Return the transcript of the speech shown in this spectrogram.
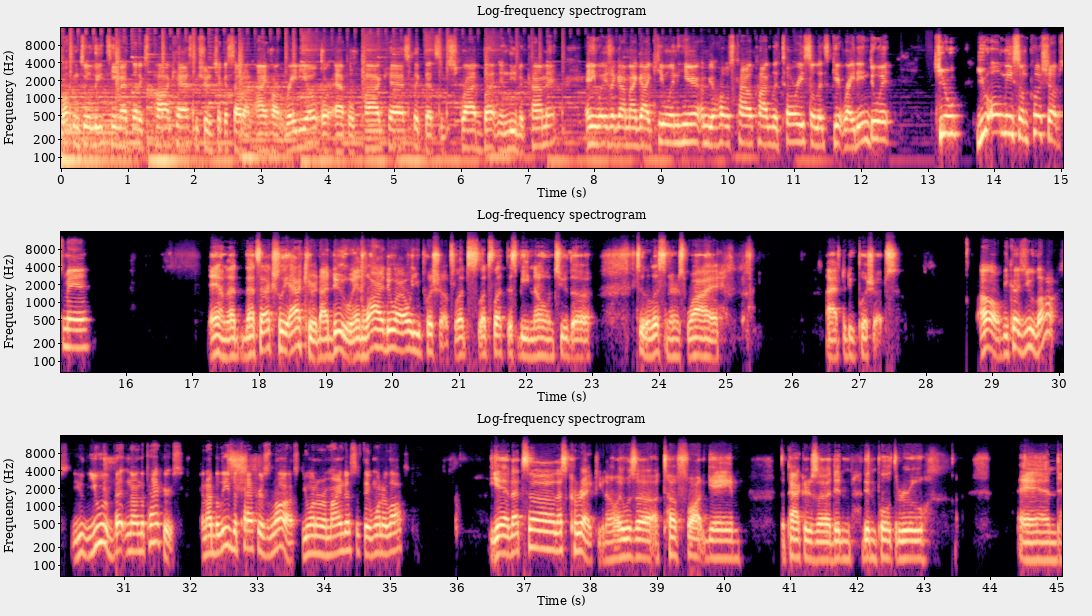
Welcome to Elite Team Athletics Podcast. Be sure to check us out on iHeartRadio or Apple Podcasts. Click that subscribe button and leave a comment. Anyways, I got my guy Q in here. I'm your host, Kyle Coglatori. So let's get right into it. Q, you owe me some push ups, man. Damn, that that's actually accurate. I do. And why do I owe you push-ups? Let's let's let this be known to the to the listeners why I have to do push-ups. Oh, because you lost. You you were betting on the Packers, and I believe the Packers lost. Do you want to remind us if they won or lost? Yeah, that's uh that's correct. You know, it was a, a tough fought game. The Packers uh, didn't didn't pull through, and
